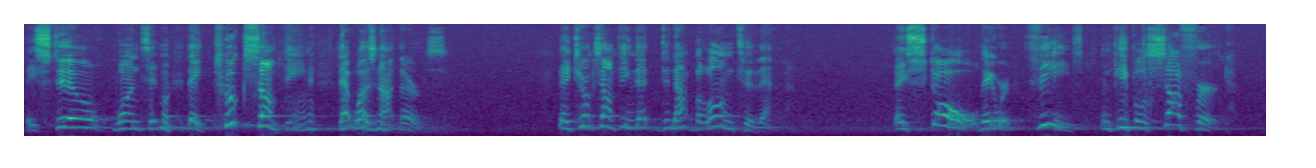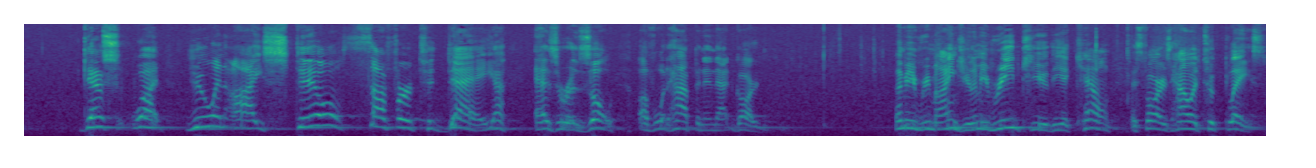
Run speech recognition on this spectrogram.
They still wanted more. They took something that was not theirs. They took something that did not belong to them. They stole, they were thieves, and people suffered. Guess what? You and I still suffer today as a result of what happened in that garden. Let me remind you, let me read to you the account as far as how it took place.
